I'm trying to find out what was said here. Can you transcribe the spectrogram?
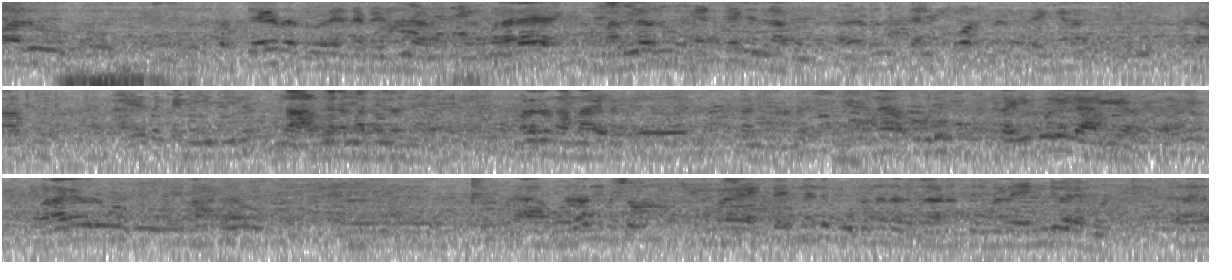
സിനിമ ഒരു പ്രത്യേക തരത്തിലുള്ള ഒരു എന്റർടൈൻമെന്റ് വളരെ നല്ലൊരു മെസ്സേജ് ഇതിനകത്തുണ്ട്. അതായത് ഒരു സെൽഫ് കോൺഫിഡൻസ് എങ്ങനെ ഒരു ഒരാൾക്ക് ഏതൊക്കെ രീതിയിൽ വളരെ നന്നായിട്ട് കണ്ടിട്ടുണ്ട്. പിന്നെ ഒരു തരി പോലും ലാഗിയാണ്. അതായത് വളരെ ഒരു നമുക്കൊരു ഓരോ നിമിഷവും നമ്മുടെ എക്സൈറ്റ്മെന്റ് കൂട്ടുന്ന തരത്തിലാണ് സിനിമയുടെ എൻഡ് വരെ പോയി. അതായത്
